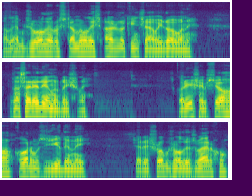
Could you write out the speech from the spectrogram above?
Але бджоли розтягнулись аж до кінця вийдовані. За середину дійшли. Скоріше всього, корм з'їдений. Через що бджоли зверху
